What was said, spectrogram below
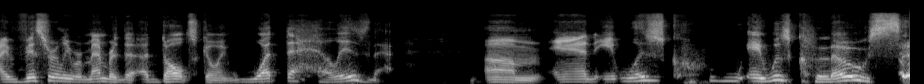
I viscerally remember the adults going, "What the hell is that?" Um and it was it was close.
